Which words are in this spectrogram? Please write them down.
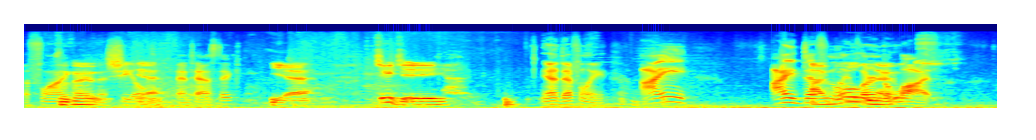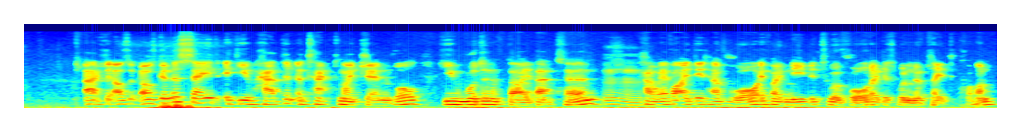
A flying and a shield. yeah. Fantastic. yeah. GG. Yeah, definitely. I I definitely I learned a lot. Actually, I was, I was going to say that if you hadn't attacked my general, you wouldn't have died that turn. hmm However, I did have Raw. If I needed to have Rawed, I just wouldn't have played the Kron.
